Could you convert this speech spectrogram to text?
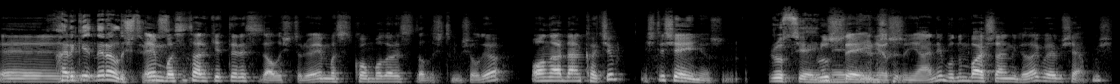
e, Hareketleri alıştırıyorsun. en basit hareketlere sizi alıştırıyor. En basit kombolara sizi alıştırmış oluyor. Onlardan kaçıp işte şeye iniyorsun. Rusya'ya inmeye- Rusya'ya iniyorsun yani. Bunun başlangıcı olarak böyle bir şey yapmış.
